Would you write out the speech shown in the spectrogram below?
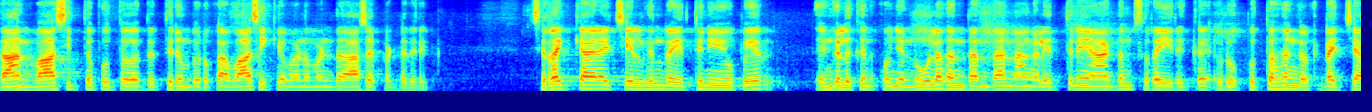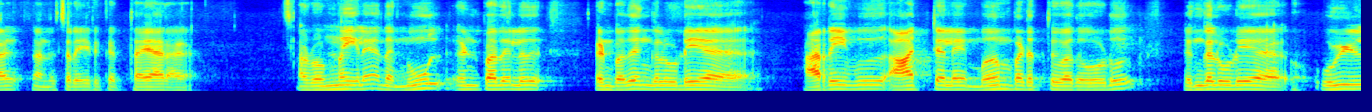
தான் வாசித்த புத்தகத்தை திரும்ப இருக்கா வாசிக்க வேணும் என்று ஆசைப்பட்டது இருக்கு சிறைக்காலை செல்கின்ற எத்தனையோ பேர் எங்களுக்கு கொஞ்சம் நூலகம் தந்தால் நாங்கள் எத்தனை ஆண்டும் சிறை இருக்க ஒரு புத்தகங்கள் கிடைச்சால் அந்த சிறை இருக்க தயாராக அது உண்மையிலே அந்த நூல் என்பதில் என்பது எங்களுடைய அறிவு ஆற்றலை மேம்படுத்துவதோடு எங்களுடைய உள்ள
